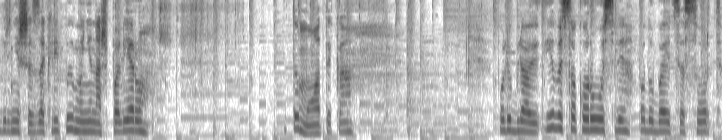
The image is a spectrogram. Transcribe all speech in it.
вірніше, закріпив мені на шпалеру томатика. Полюбляю і високорослі, подобається сорт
